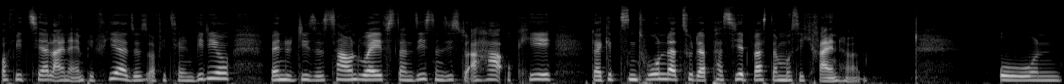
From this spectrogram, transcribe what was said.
offiziell eine MP4, also es ist offiziell ein Video. Wenn du diese Soundwaves dann siehst, dann siehst du, aha, okay, da gibt es einen Ton dazu, da passiert was, da muss ich reinhören. Und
